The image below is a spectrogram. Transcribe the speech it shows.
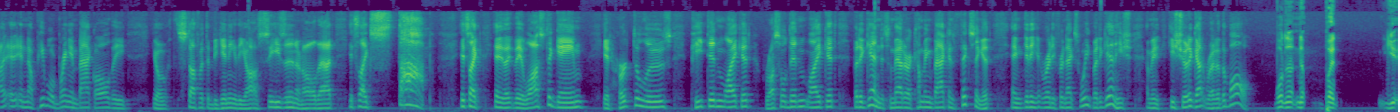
I, and now people are bringing back all the, you know, stuff at the beginning of the off season and all that. It's like, stop. It's like they, they lost the game. It hurt to lose. Pete didn't like it. Russell didn't like it. But again, it's a matter of coming back and fixing it and getting it ready for next week. But again, he, sh- I mean, he should have got rid of the ball. Well, no, no, but you,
